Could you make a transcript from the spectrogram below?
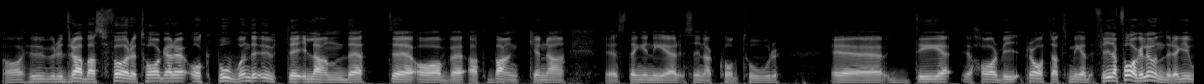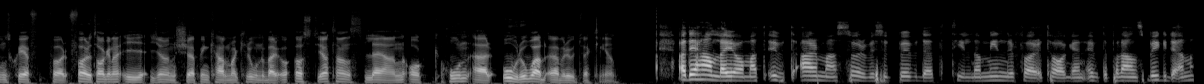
Ja, hur drabbas företagare och boende ute i landet eh, av att bankerna eh, stänger ner sina kontor? Eh, det har vi pratat med Frida Fagerlund, regionschef för Företagarna i Jönköping, Kalmar, Kronoberg och Östergötlands län och hon är oroad över utvecklingen. Ja, det handlar ju om att utarma serviceutbudet till de mindre företagen ute på landsbygden.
